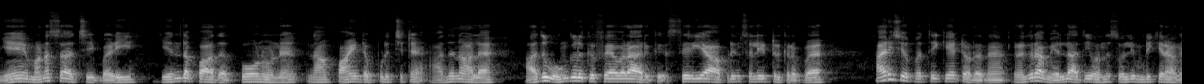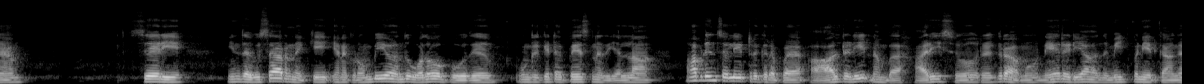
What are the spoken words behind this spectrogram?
என் மனசாட்சி படி எந்த பாதை போகணுன்னு நான் பாயிண்ட்டை பிடிச்சிட்டேன். அதனால அது உங்களுக்கு ஃபேவராக இருக்குது சரியா? அப்படின்னு சொல்லிட்டு இருக்கிறப்ப ஹரிஷை பற்றி கேட்ட உடனே ரகுராம் எல்லாத்தையும் வந்து சொல்லி முடிக்கிறாங்க. சரி இந்த விசாரணைக்கு எனக்கு ரொம்பவே வந்து உதவ போகுது. உங்ககிட்ட பேசினது எல்லாம் அப்படின்னு சொல்லிட்டு இருக்கிறப்ப ஆல்ரெடி நம்ம ஹரிஷும் ரகுராமும் நேரடியாக வந்து மீட் பண்ணியிருக்காங்க.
